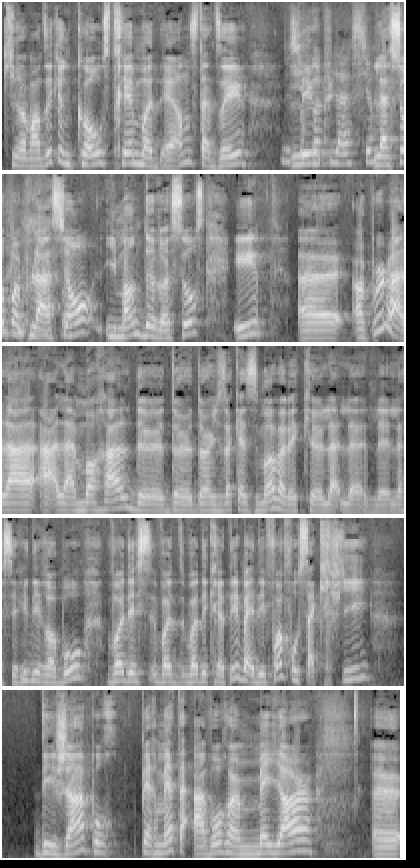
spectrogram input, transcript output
qui revendique une cause très moderne, c'est-à-dire De surpopulation. la surpopulation, il manque de ressources et euh, un peu à la, à la morale de- de- d'un Isaac Asimov avec euh, la, la, la, la série des robots va, dé- va, va décréter ben des fois faut sacrifier des gens pour permettre à avoir un meilleur euh,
